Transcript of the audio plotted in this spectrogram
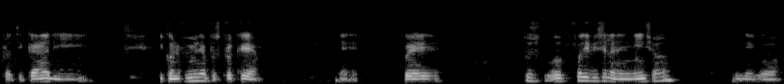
platicar y, y con mi familia pues creo que eh, fue, pues, fue difícil al inicio, digo,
